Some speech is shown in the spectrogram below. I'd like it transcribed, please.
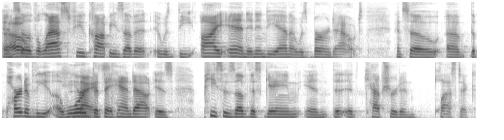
And so Oh. the last few copies of it, it was the IN in Indiana was burned out. And so uh, the part of the award Nice. that they hand out is pieces of this game in that it captured in plastic.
